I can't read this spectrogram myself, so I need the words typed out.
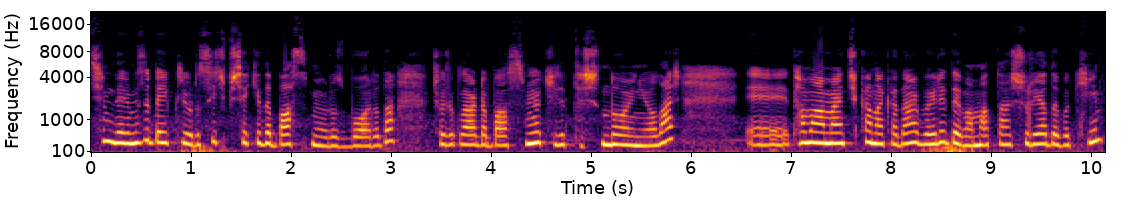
çimlerimizi bekliyoruz. Hiçbir şekilde basmıyoruz bu arada. Çocuklar da basmıyor. Kilit taşında oynuyorlar. Ee, tamamen çıkana kadar böyle devam. Hatta şuraya da bakayım.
